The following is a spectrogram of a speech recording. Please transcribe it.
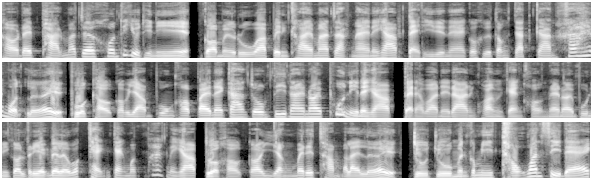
เขาได้ผ่านมาเจอคนที่อยู่ที่นี่ ก็ไม่รู้ว่าเป็นใครมาจากไหนนะครับ แต่ที่แน่ๆก็คือต้องจัดการฆ่าให้หมดเลย พวกเขาก็พยายามพุ่งเข้าไปในการโจมตีนายน้อยผู้นี้นะครับ แต่ถ้าว่าในด้านความแข็งของนายน้อยผู้นี้ก็เรียกได้เลยว่าแข็งแกร่งมากๆนะครับ ตัวเขาก็ยังไม่ได้ทำอะไรเลย จู่ๆมันก็มีเถาวัลย์สีแดง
